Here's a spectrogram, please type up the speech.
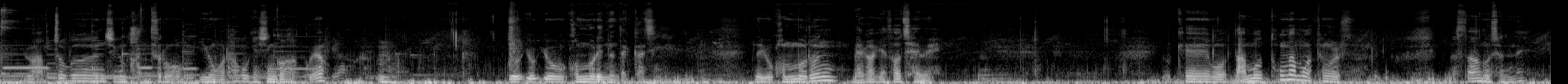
이 앞쪽은 지금 밭으로 이용을 하고 계신 것 같고요. 음. 요, 요, 요 건물 있는 데까지. 근데 요 건물은 매각에서 제외. 이렇게 뭐 나무, 통나무 같은 걸 쌓아 놓으셨네.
